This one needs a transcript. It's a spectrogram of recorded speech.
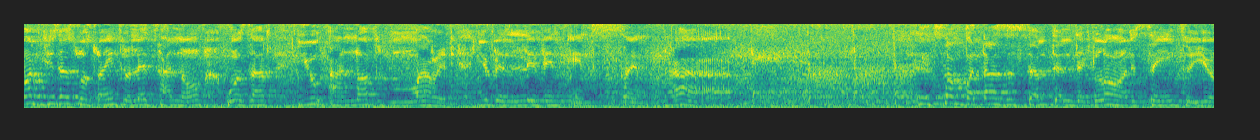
what Jesus was trying to let her know was that you are not married. You've been living in sin. Ah. Somebody same the Lord is saying to you.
